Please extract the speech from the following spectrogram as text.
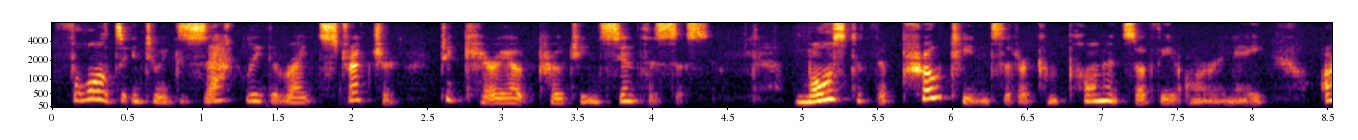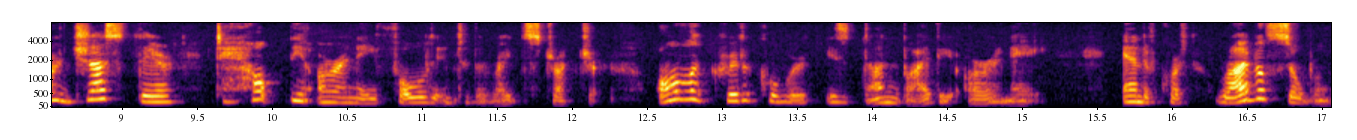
folds into exactly the right structure to carry out protein synthesis. Most of the proteins that are components of the RNA are just there to help the RNA fold into the right structure. All the critical work is done by the RNA. And of course, ribosomal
